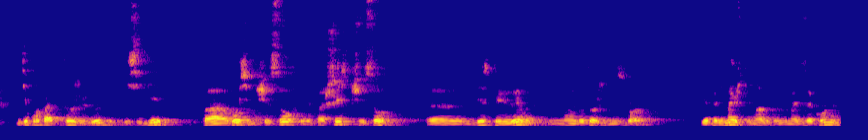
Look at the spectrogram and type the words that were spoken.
Депутаты тоже люди. И сидеть по 8 часов или по 6 часов э, без перерыва, ну, это тоже не здорово. Я понимаю, что надо принимать законы,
